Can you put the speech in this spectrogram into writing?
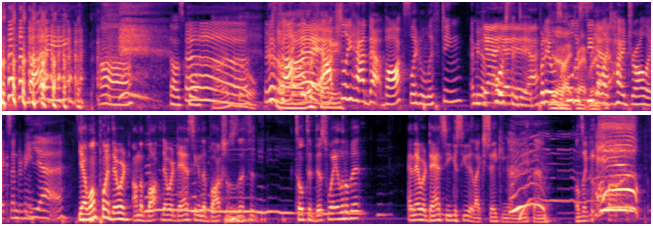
Hi. Aww. That was cool. Uh, the fact that they funny. actually had that box like lifting. I mean, yeah, of course yeah, yeah, they did, but it was cool right, to right, see right. the like hydraulics underneath. Yeah. Yeah. At one point, they were on the box. They were dancing, and the box was lifted, tilted this way a little bit, and they were dancing. You could see it like shaking underneath them. I was like, Help!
